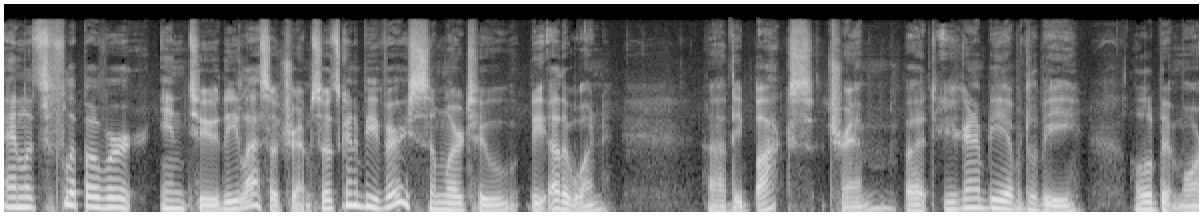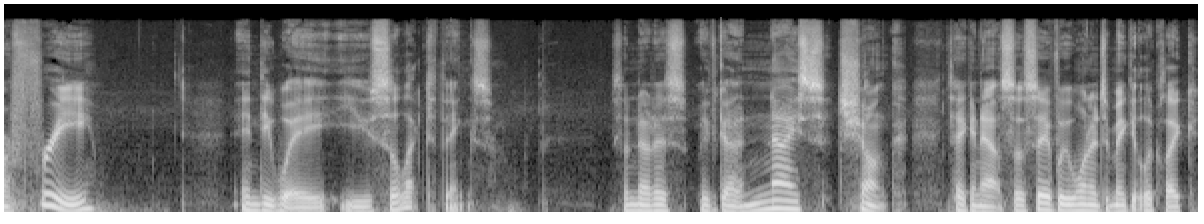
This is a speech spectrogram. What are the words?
and let's flip over into the lasso trim. So it's going to be very similar to the other one, uh, the box trim, but you're going to be able to be a little bit more free in the way you select things. So notice we've got a nice chunk taken out. So say if we wanted to make it look like,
